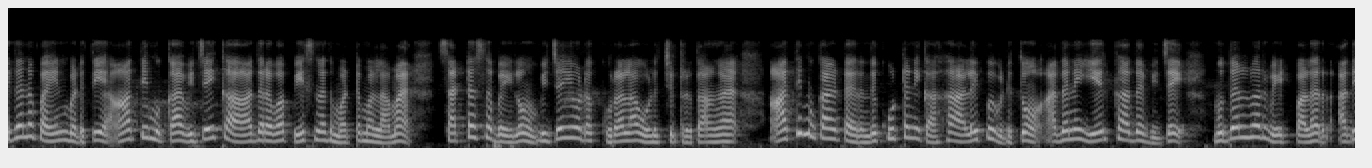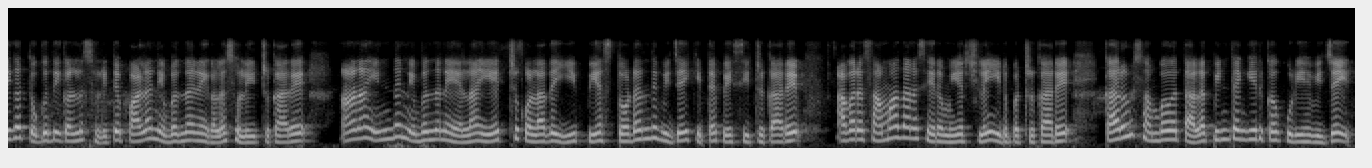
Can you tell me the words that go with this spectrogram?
இதனை பயன்படுத்தி அதிமுக விஜய்க்கு ஆதரவாக பேசினது மட்டுமல்லாமல் சட்டசபையிலும் விஜயோட குரலாக ஒழிச்சிட்டு இருக்காங்க. அதிமுக கிட்ட இருந்து கூட்டணிக்காக அழைப்பு விடுத்தும் அதனை ஏற்காத விஜய், முதல்வர் வேட்பாளர் அதிக தொகுதிகள்னு சொல்லிட்டு பல நிபந்தனைகளை சொல்லிட்டு இருக்காரு. ஆனால் இந்த நிபந்தனையெல்லாம் ஏற்றுக்கொள்ளாத இபிஎஸ் தொடர்ந்து விஜய் கிட்ட பேசிட்டு இருக்காரு. அவரை சமாதானம் செய்கிற முயற்சியிலையும் ஈடுபட்டிருக்காரு. கரூர் சம்பவத்தால பின்தங்கி இருக்கக்கூடிய விஜய்,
